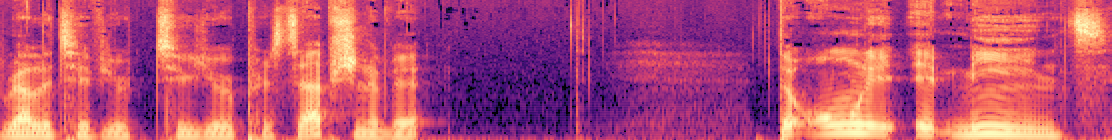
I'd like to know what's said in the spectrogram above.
relative your, to your perception of it. The only it means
